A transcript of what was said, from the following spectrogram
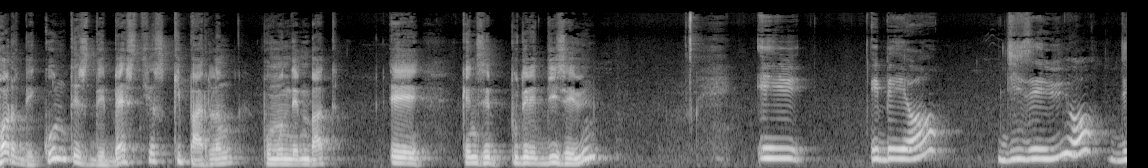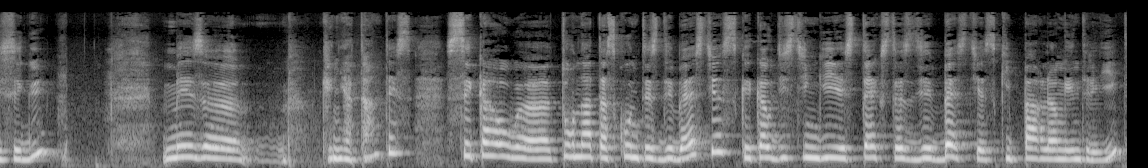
hort de contes de bèsties qui parlen per mon d'embat e que ens podret dir un? E, e bé, oh, diseu, oh, de segur. Mais uh, que n'hi ha tantes, se cau uh, tornat as contes de bèsties, que cau distingui els textes de bèsties qui parlen entre it,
